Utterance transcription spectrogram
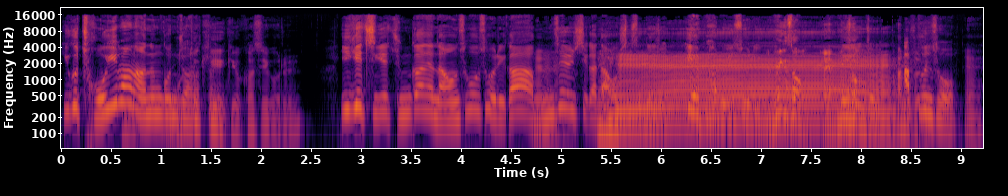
이거 저희만 아는 건줄 어떻게 알았더니 기억하세요 이거를? 이게 지금 중간에 나온 소 소리가 예. 문세윤 씨가 나오셔서 내죠. 예, 바로 이 소리. 횡성, 예, 횡성 네, 좀 하는 아픈 소리. 소. 예.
